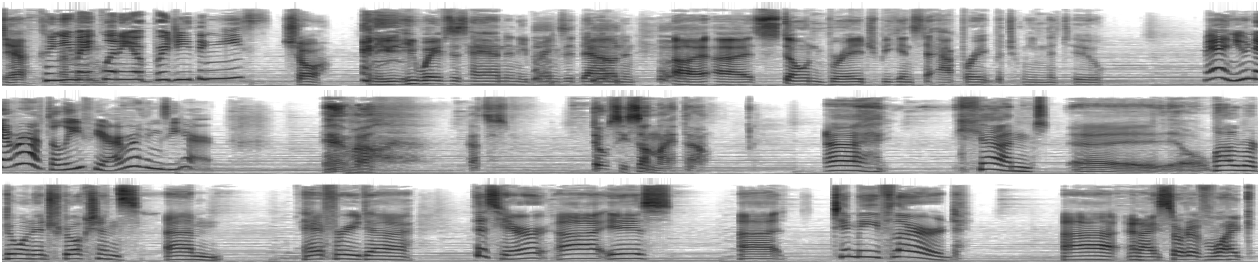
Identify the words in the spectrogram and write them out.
Yeah. Can you I make mean, one of your bridgy thingies? Sure. And he, he waves his hand and he brings it down, and uh, a stone bridge begins to apparate between the two. Man, you never have to leave here. Everything's here. Yeah, well, that's don't see sunlight though. Uh, yeah, and uh, while we're doing introductions, um, Hayfried, uh, this here uh, is uh, Timmy Flurd. Uh, and I sort of like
